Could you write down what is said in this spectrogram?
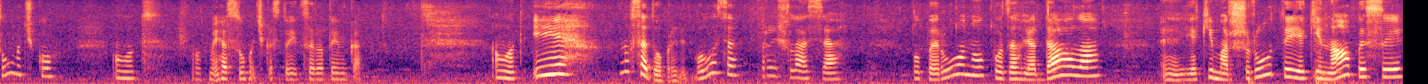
сумочку. От. От моя сумочка стоїть сиротинка. От. І ну, все добре відбулося. Прийшлася по перону, позаглядала, е, які маршрути, які написи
